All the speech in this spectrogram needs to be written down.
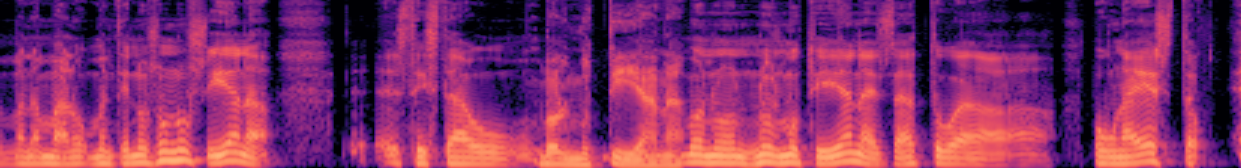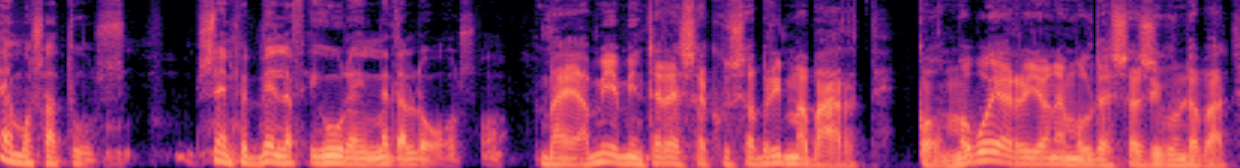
mano a mano, non sono siano, si stau... Volmutiana. Non, non smutiana, esatto, a, una esto. E abbiamo fatto sempre bella figura in medalloso. Beh, a me mi interessa questa prima parte. Come poi arriviamo dessa seconda parte.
